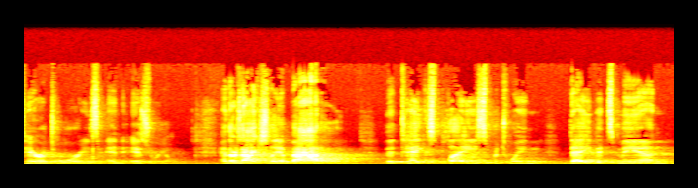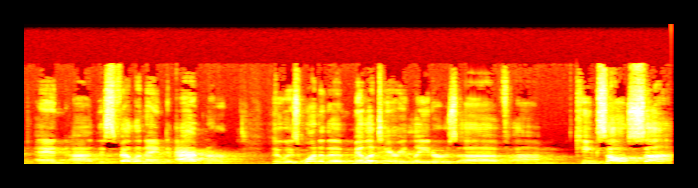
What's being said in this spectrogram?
territories in Israel. And there's actually a battle that takes place between David's men and uh, this fellow named Abner, who is one of the military leaders of um, King Saul's son.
